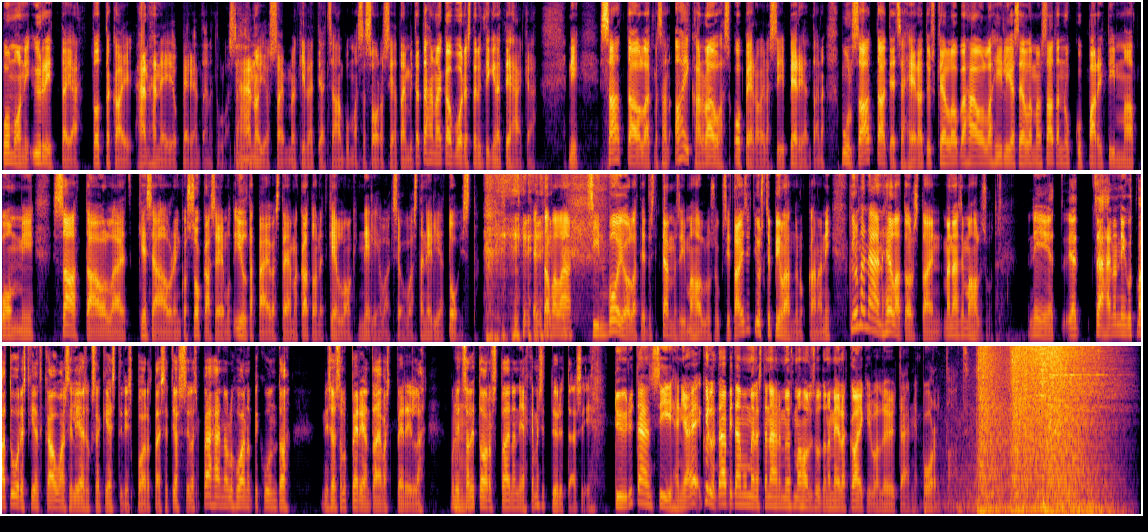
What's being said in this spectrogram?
pomoni yrittäjä, totta kai, hän ei ole perjantaina tulossa. Mm. Hän on jossain mökillä, tiedätkö, ampumassa sorsia tai mitä tähän aikaan vuodesta nyt ikinä tehdäänkään. Niin saattaa olla, että mä saan aika rauhas operoida siinä perjantaina. Mulla saattaa, tiedätkö, herätyskello vähän olla hiljaisella, mä saatan nukkua pari timmaa pommiin. Saattaa olla, että kesäaurinko sokasee mut iltapäivästä ja mä katon, että kello onkin neljä, vaikka se on vasta 14. että tavallaan siinä voi olla tietysti tämmöisiä mahdollisuuksia. Tai sitten just se pilaantunut kana. Niin kyllä mä näen helatorstain, mä näen sen mahdollisuutena. Niin, et, ja tämähän on niinku vaan tuuristikin, että kauan sillä Jeesuksella kesti niissä portaissa. Että jos sillä olisi vähän ollut huonompi kunto, niin se olisi ollut perjantai vasta perillä. Mutta mm. nyt se oli torstaina, niin ehkä me sitten tyydytään siihen. Tyydytään siihen. Ja e- kyllä tämä pitää mun mielestä nähdä myös mahdollisuutena meillä kaikilla löytää ne portaat.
